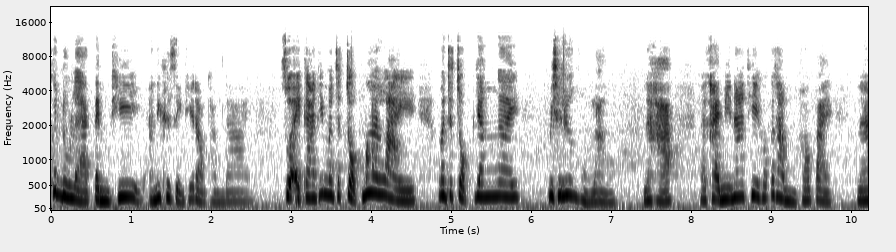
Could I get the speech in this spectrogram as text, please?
ก็ดูแลเต็มที่ อันนี้คือสิ่งที่เราทำได้ ส่วนไอการที่มันจะจบเมื่อไหร่ มันจะจบยังไงไม่ใช่เรื่องของเรานะคะ ใครมีหน้าที่เขาก็ทำของเขาไปนะ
